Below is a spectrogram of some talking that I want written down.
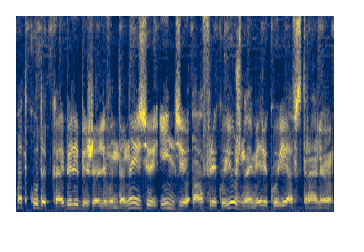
откуда кабели бежали в Индонезию, Индию, Африку, Южную Америку и Австралию.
